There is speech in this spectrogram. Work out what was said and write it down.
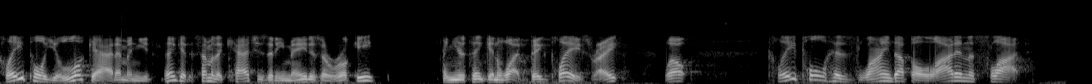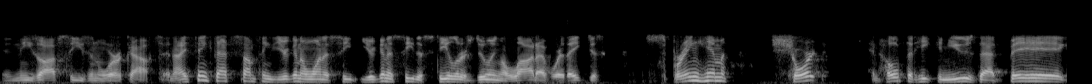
Claypool, you look at him and you think at some of the catches that he made as a rookie, and you're thinking, what, big plays, right? Well, Claypool has lined up a lot in the slot in these off-season workouts, and I think that's something you're going to want to see. You're going to see the Steelers doing a lot of, where they just spring him short and hope that he can use that big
